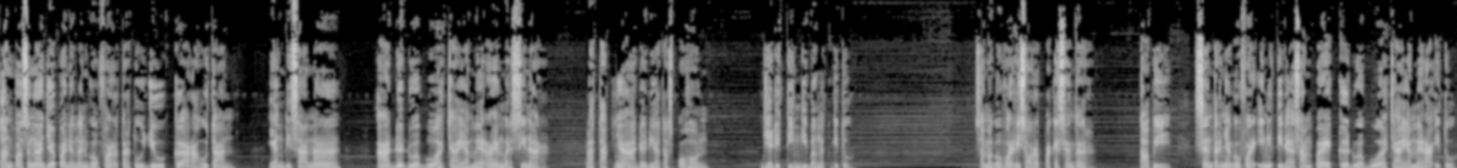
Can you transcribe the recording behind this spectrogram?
tanpa sengaja pandangan Gofar tertuju ke arah hutan, yang di sana ada dua buah cahaya merah yang bersinar. Letaknya ada di atas pohon, jadi tinggi banget gitu. Sama Gofar disorot pakai senter, tapi senternya Gofar ini tidak sampai ke dua buah cahaya merah itu.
